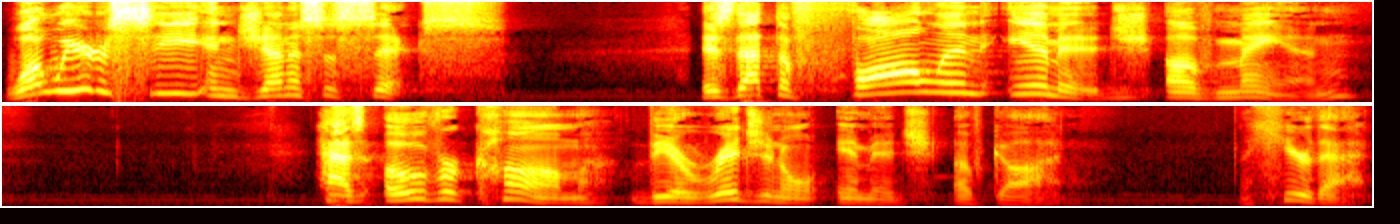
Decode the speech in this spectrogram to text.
What we are to see in Genesis 6 is that the fallen image of man has overcome the original image of God. Now, hear that.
